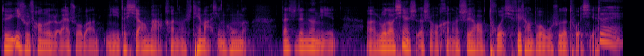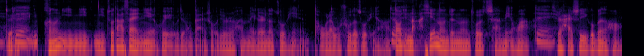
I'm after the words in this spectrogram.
对于艺术创作者来说吧，你的想法可能是天马行空的，但是真正你。呃，落到现实的时候，可能是要妥协非常多、无数的妥协。对对，可能你你你做大赛，你也会有这种感受，就是很每个人的作品投过来无数的作品啊，到底哪些能真正做产品化？对，其实还是一个问号。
